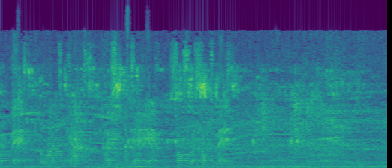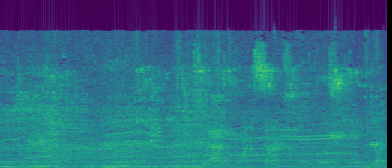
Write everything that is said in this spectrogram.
6, 30 mètres. Droite 4, reste intérieur, 160 mètres. Soulage, droite 5, pour gauche 2, long.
